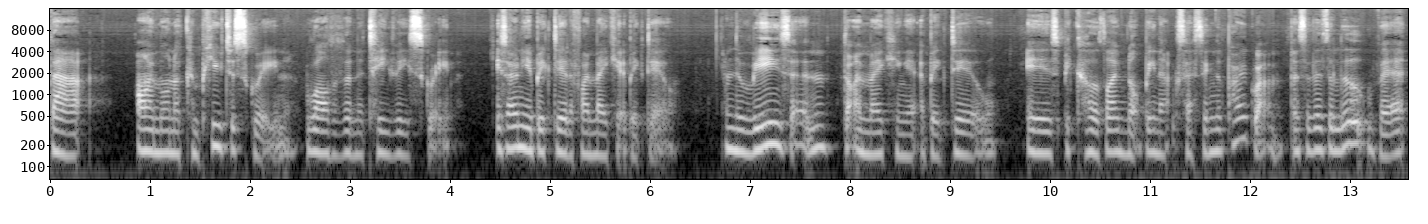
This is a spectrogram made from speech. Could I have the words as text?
that I'm on a computer screen rather than a TV screen. It's only a big deal if I make it a big deal. And the reason that I'm making it a big deal is because I've not been accessing the program. And so there's a little bit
